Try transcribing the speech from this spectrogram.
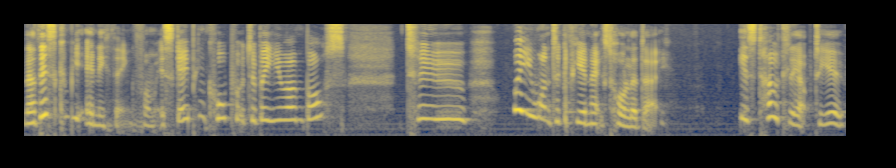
Now, this can be anything from escaping corporate to be your own boss to where you want to go for your next holiday. It's totally up to you.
